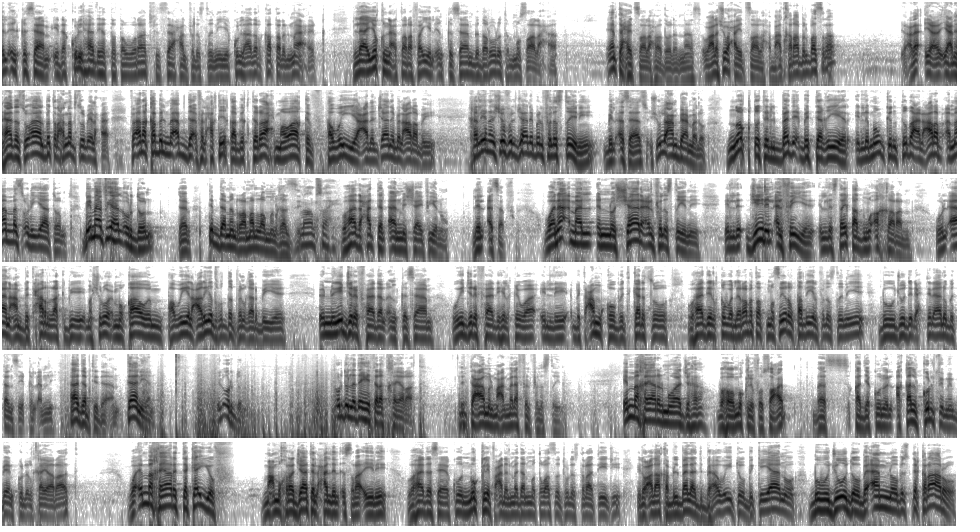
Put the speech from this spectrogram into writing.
الانقسام إذا كل هذه التطورات في الساحة الفلسطينية كل هذا الخطر الماحق لا يقنع طرفي الانقسام بضرورة المصالحة. إمتى حيتصالحوا هذول الناس؟ وعلى شو حيتصالحوا؟ بعد خراب البصرة؟ يعني, هذا سؤال بيطرح نفسه بالحق فأنا قبل ما أبدأ في الحقيقة باقتراح مواقف قوية على الجانب العربي خلينا نشوف الجانب الفلسطيني بالأساس شو اللي عم بيعمله نقطة البدء بالتغيير اللي ممكن تضع العرب أمام مسؤولياتهم بما فيها الأردن طيب تبدأ من رام الله ومن غزة. نعم صحيح. وهذا حتى الآن مش شايفينه للأسف. ونأمل إنه الشارع الفلسطيني اللي جيل الألفية اللي استيقظ مؤخرا والآن عم بتحرك بمشروع مقاوم طويل عريض في الضفة الغربية إنه يجرف هذا الانقسام ويجرف هذه القوى اللي بتعمقه وبتكرسه وهذه القوى اللي ربطت مصير القضية الفلسطينية بوجود الاحتلال وبالتنسيق الأمني. هذا ابتداء ثانيا الأردن. الأردن لديه ثلاث خيارات للتعامل مع الملف الفلسطيني. إما خيار المواجهة وهو مكلف وصعب بس قد يكون الأقل كلفه من بين كل الخيارات وإما خيار التكيف مع مخرجات الحل الإسرائيلي وهذا سيكون مكلف على المدى المتوسط والاستراتيجي له علاقة بالبلد بهويته بكيانه بوجوده بأمنه باستقراره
